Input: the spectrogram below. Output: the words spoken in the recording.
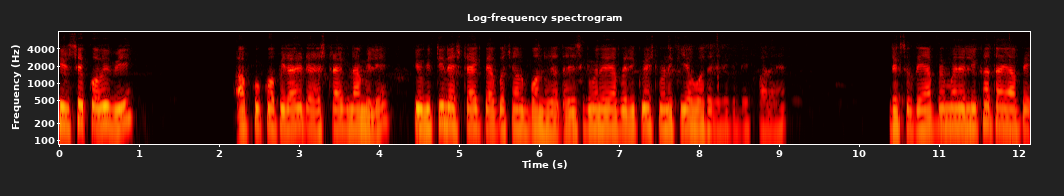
फिर से कभी भी आपको कॉपीराइट स्ट्राइक ना मिले, क्योंकि तीन स्ट्राइक पे आपका चैनल बंद हो जाता है। जैसे कि मैंने यहाँ पे रिक्वेस्ट मैंने किया हुआ था, जैसे कि देख पा रहे हैं। देख सकते हैं, यहाँ पे मैंने लिखा था, यहाँ पे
